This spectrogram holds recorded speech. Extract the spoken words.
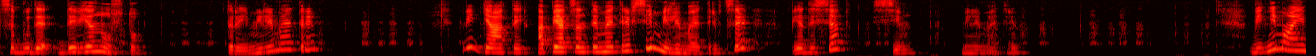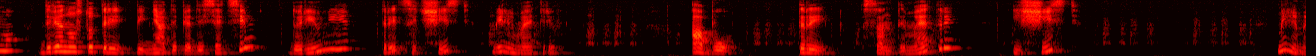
це буде 93 мм. Відняти, а 5 см 7 мм це 57 мм. Віднімаємо 93 відняти 57 дорівнює 36 мм. Або 3 см і 6 мм.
